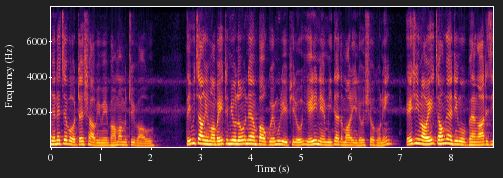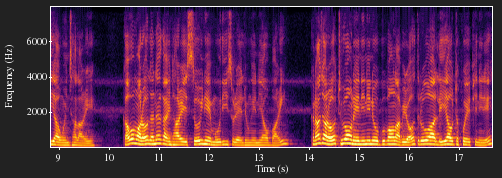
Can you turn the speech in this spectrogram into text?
မျက်နှာချက်ပေါ်တက်ရှာပြီးမှဘာမှမတွေ့ပါဘူး။တိတ်မကြခင်မှာပဲတစ်မျိုးလုံးအနှံပေါက်ကွဲမှုတွေဖြစ်လို့ရဲရီနဲ့မိသက်သမားတွေလှုပ်ရှုပ်ကုန်နေ။အဲချိန်မှာပဲចောင်းကန်တင်းကိုဗန်ကားတစ်စီးအောင်ဝင်ချလာတယ်။ကားပေါ်မှာတော့လက်နက်ကင်ထားတဲ့စိုးကြီးနဲ့မိုးသီးဆိုတဲ့လူငယ်နှစ်ယောက်ပါတယ်။ခဏကြာတော့ထူအောင်နဲ့နင်းနင်းတို့ပူးပေါင်းလာပြီးတော့သူတို့က၄ယောက်တစ်ဖွဲ့ဖြစ်နေတယ်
